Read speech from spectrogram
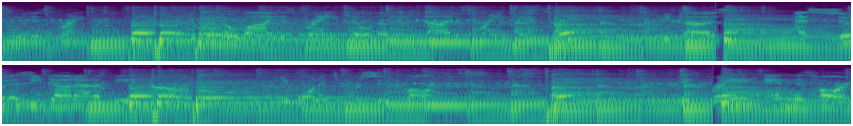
to his brain. You want to know why his brain killed him and he died of brain cancer? Because as soon as he got out of Vietnam, he wanted to pursue politics. His brain and his heart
